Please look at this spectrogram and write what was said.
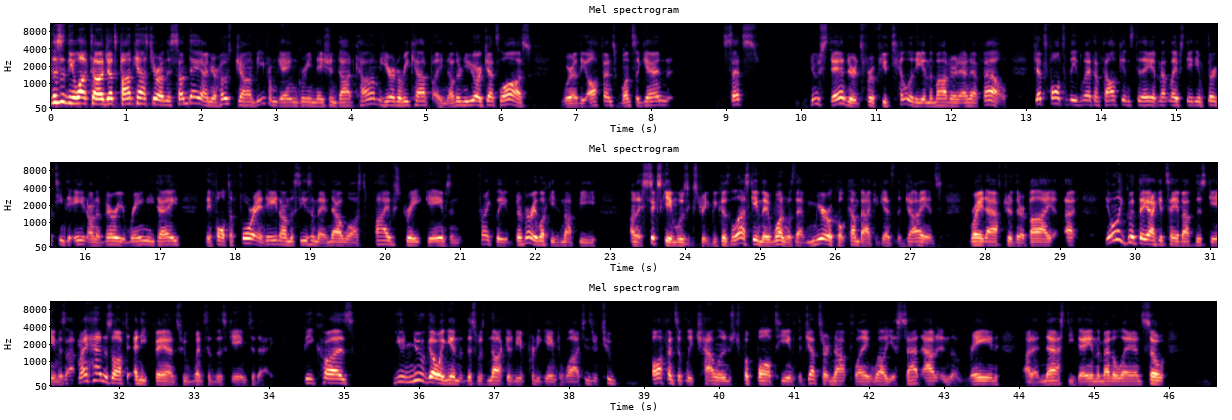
This is the Locked On Jets podcast here on this Sunday. I'm your host, John B. from GangGreenNation.com, here to recap another New York Jets loss where the offense once again sets new standards for futility in the modern NFL. Jets fall to the Atlanta Falcons today at MetLife Stadium 13 to 8 on a very rainy day. They fall to 4 and 8 on the season. They have now lost five straight games and frankly, they're very lucky to not be on a six game losing streak because the last game they won was that miracle comeback against the Giants right after their bye. The only good thing I could say about this game is uh, my hat is off to any fans who went to this game today because you knew going in that this was not going to be a pretty game to watch. These are two offensively challenged football teams. The Jets are not playing well. You sat out in the rain on a nasty day in the Meadowlands. So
